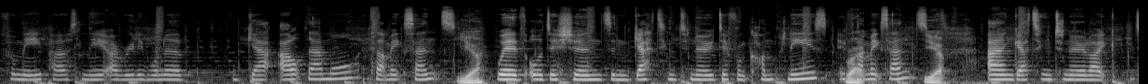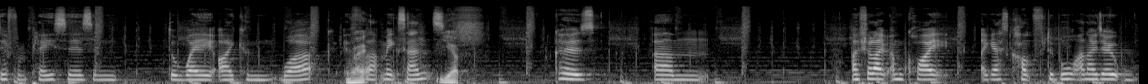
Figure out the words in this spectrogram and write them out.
for me personally, I really want to get out there more, if that makes sense, yeah, with auditions and getting to know different companies, if Right. that makes sense, yeah, and getting to know like different places and the way I can work, if Right. that makes sense. yep, Because um, I feel like I'm quite, I guess, comfortable, and I don't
